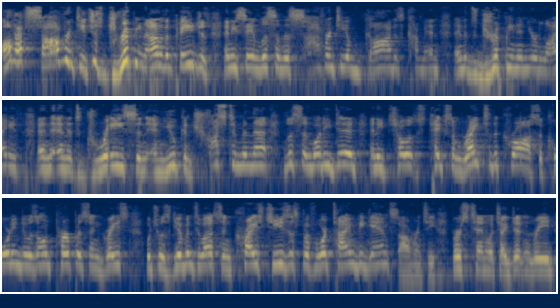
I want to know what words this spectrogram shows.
All that sovereignty, it's just dripping out of the pages. And he's saying, listen, the sovereignty of God has come in and it's dripping in your life and, and it's grace and, and you can trust him in that. Listen what he did and he chose, takes him right to the cross according to his own purpose and grace which was given to us in Christ Jesus before time began. Sovereignty. Verse 10, which I didn't read,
